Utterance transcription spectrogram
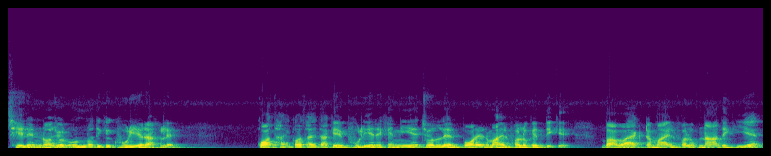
ছেলের নজর অন্যদিকে ঘুরিয়ে রাখলেন। কথায় কথায় তাকে ভুলিয়ে রেখে নিয়ে চললেন পরের মাইল ফলকের দিকে। বাবা একটা মাইল ফলক না দেখিয়ে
